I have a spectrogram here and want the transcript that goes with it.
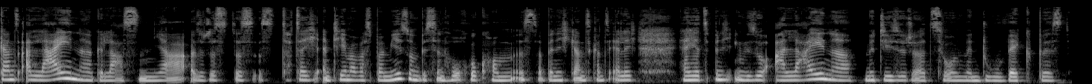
ganz alleine gelassen, ja. Also das, das ist tatsächlich ein Thema, was bei mir so ein bisschen hochgekommen ist. Da bin ich ganz, ganz ehrlich. Ja, jetzt bin ich irgendwie so alleine mit die Situation, wenn du weg bist.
